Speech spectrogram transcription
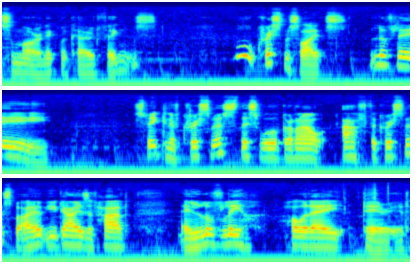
Some more Enigma code things. Oh, Christmas lights. Lovely. Speaking of Christmas, this will have gone out after Christmas, but I hope you guys have had a lovely holiday period.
